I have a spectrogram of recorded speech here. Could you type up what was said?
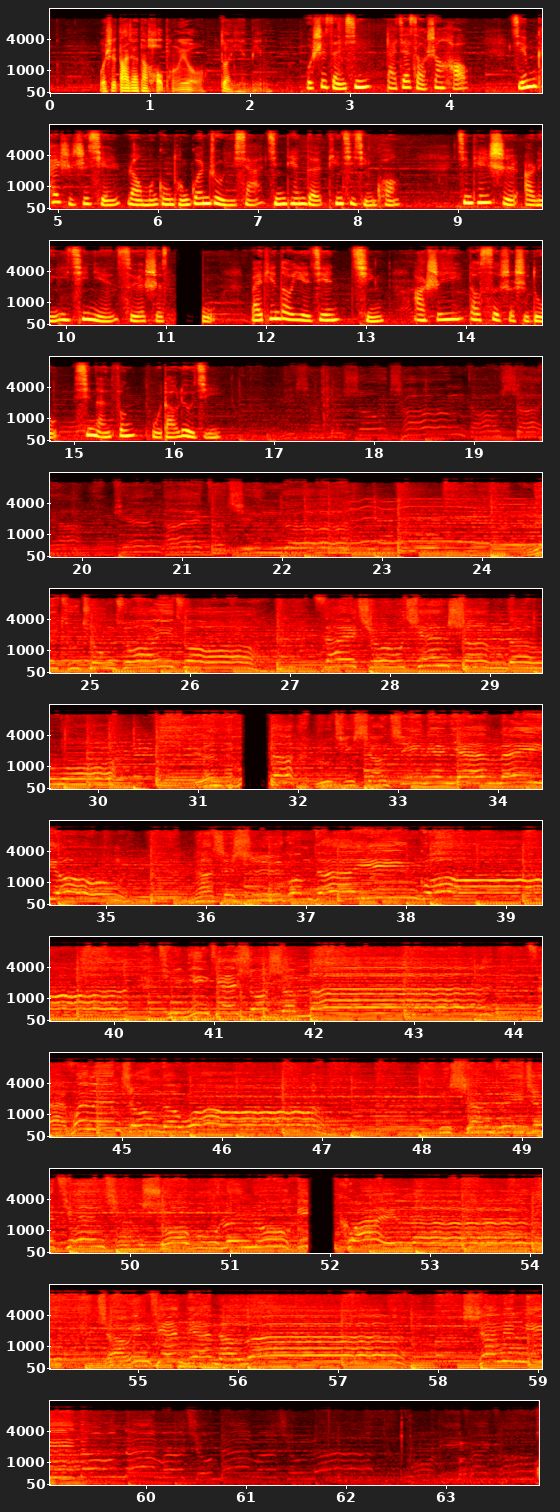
我是大家的好朋友段彦明，我是崭新，大家早上好。节目开始之前，让我们共同关注一下今天的天气情况。今天是二零一七年四月十五，白天到夜间晴，二十一到四摄氏度，西南风五到六级。秋千上的我，原来的如今想纪念也没用，那些时光的因果。听阴天说什么，在昏暗中的我，想对着天讲说，无论如何快乐，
